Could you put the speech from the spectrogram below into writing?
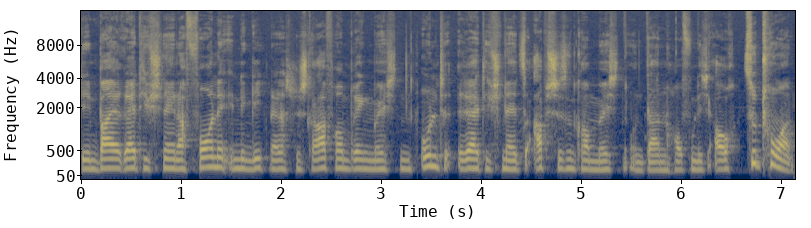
den Ball relativ schnell nach vorne in den gegnerischen Strafraum bringen möchten und relativ schnell zu Abschlüssen kommen möchten und dann hoffentlich auch zu Toren.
